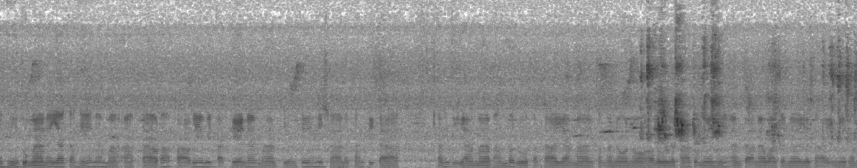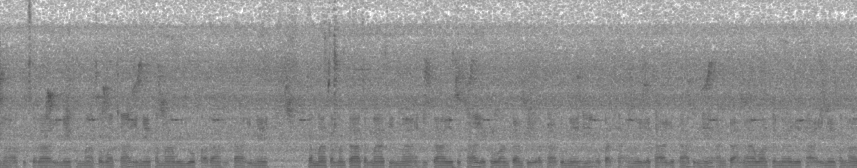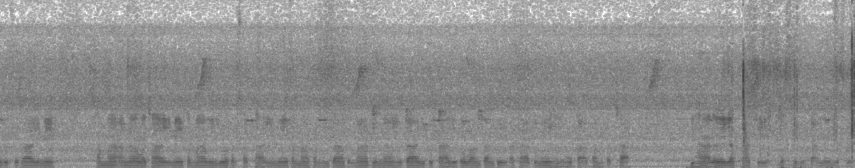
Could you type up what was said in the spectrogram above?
สมหิตุมานยกะเหนะมาอาการะปาริวิตะเกนะมาเทียงเทนิชานะขันติตาขันติยามาพัมพรูปตายามาสัมมโนโนอเรยถาตุเมหิอันตานาวาจเนยถาอิเมธรรมาอกุศลาอิเมธรรมาสวัชชาอิเมธรรมาวิโยขาราหิตาอิเมธรรมาสัมมันตาสัมมาทิมมาหิตายทุขายโทวันตันติอัฏฐาตุเมหิอุปัชฌะเฮยถายถาตุเมอันตานาวาจเนยถาอิเมธรรมากุศลาอิเม ธรรมาอนาวชาอิเมธรรมาวิญโยตัสสะทาอิเมธรรมาสัมมิตาธรรมาทินาหิตายุตุตายุตวันตันติอาคาตุเมหิอุปาสัมปัชชะวิหาเลยยถาสิบทสุตะเมนิสุ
